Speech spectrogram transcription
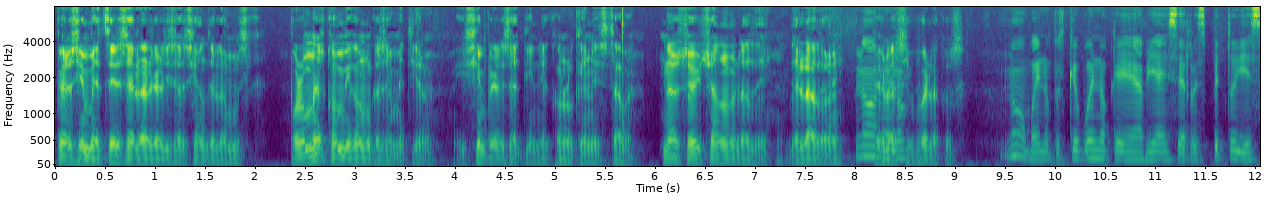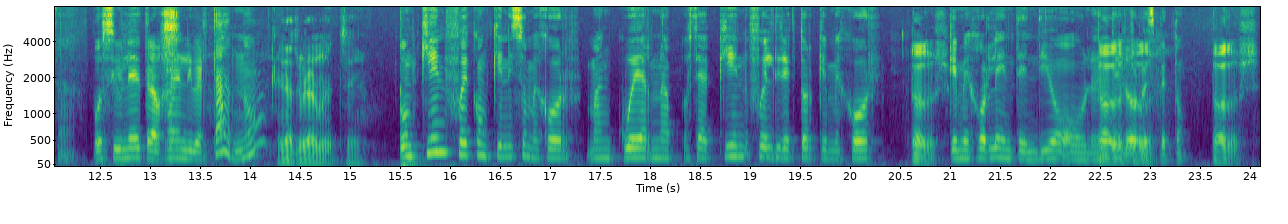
pero sin meterse a la realización de la música. Por lo menos conmigo nunca se metieron y siempre les atiné con lo que necesitaban. No estoy echándomelo de, de lado, ¿eh? pero así fue la cosa. No, bueno, pues qué bueno que había ese respeto y esa posibilidad de trabajar en libertad, ¿no? Naturalmente, sí. ¿Con quién fue con quien hizo mejor mancuerna? O sea, ¿quién fue el director que mejor... Todos. Que mejor le entendió o le, lo respetó? Todos.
